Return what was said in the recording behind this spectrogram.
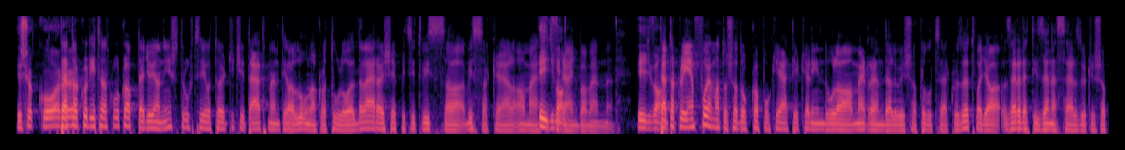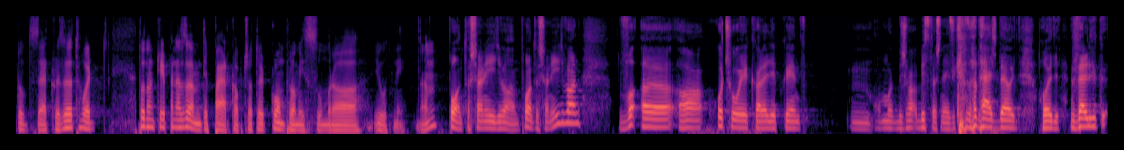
és akkor... Tehát akkor itt akkor kapta egy olyan instrukciót, hogy kicsit átmentél a lónak a túloldalára, és egy picit vissza, vissza kell a másik Így van. irányba menned. így van. Tehát akkor ilyen folyamatos adok-kapok játék elindul a megrendelő és a producer között, vagy az eredeti zeneszerzők és a producer között, hogy tulajdonképpen ez olyan, mint egy párkapcsolat, hogy kompromisszumra jutni, nem? Pontosan így van, pontosan így van. Va, ö, a ocsóékkal egyébként mm, biztos nézik az adást, de hogy, hogy velük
